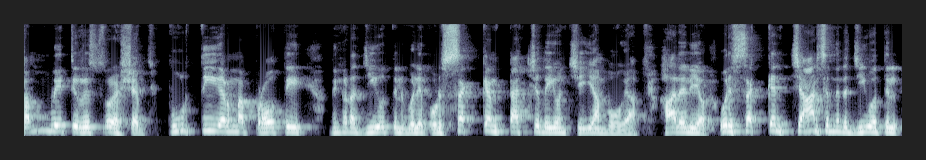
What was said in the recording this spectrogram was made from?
കംപ്ലീറ്റ് റിസർവേഷൻ പൂർത്തീകരണ പ്രവൃത്തി നിങ്ങളുടെ ജീവിതത്തിൽ വെളിപ്പോൾ ഒരു സെക്കൻഡ് ടച്ച് ദൈവം ചെയ്യാൻ പോവുക. ഹാലലിയോ ഒരു സെക്കൻഡ് ചാൻസ് നിന്റെ ജീവിതത്തിൽ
